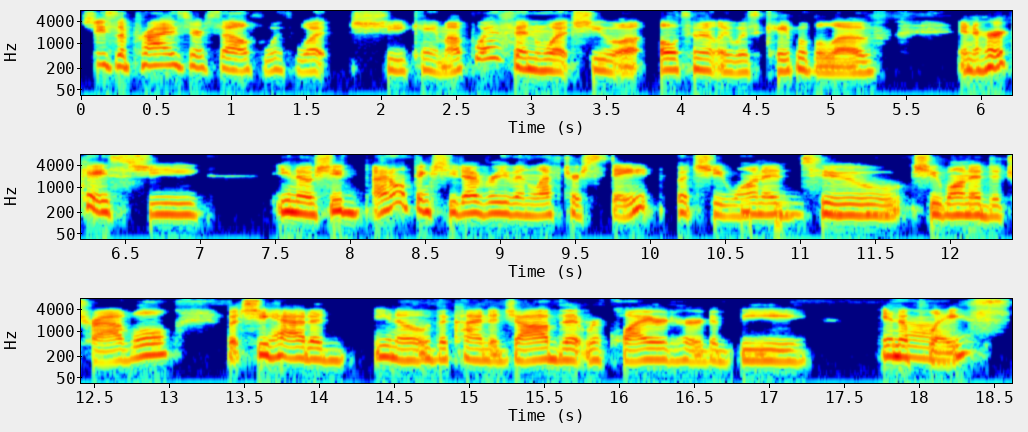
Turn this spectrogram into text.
she surprised herself with what she came up with and what she ultimately was capable of. In her case she you know she i don't think she'd ever even left her state but she wanted mm-hmm. to she wanted to travel. But she had a you know the kind of job that required her to be in yeah. a place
